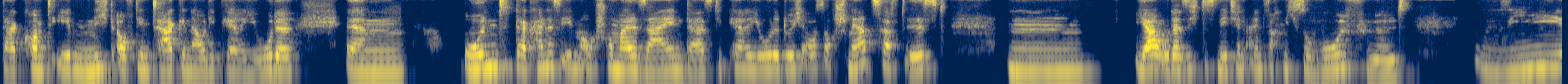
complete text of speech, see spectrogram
Da kommt eben nicht auf den Tag genau die Periode. Ähm, und da kann es eben auch schon mal sein, dass die Periode durchaus auch schmerzhaft ist. Hm, ja, oder sich das Mädchen einfach nicht so wohl fühlt. Wie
